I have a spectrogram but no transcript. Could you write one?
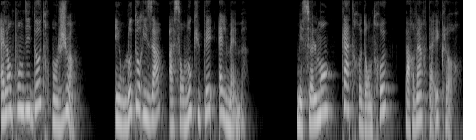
Elle en pondit d'autres en juin, et on l'autorisa à s'en occuper elle-même. Mais seulement quatre d'entre eux parvinrent à éclore.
